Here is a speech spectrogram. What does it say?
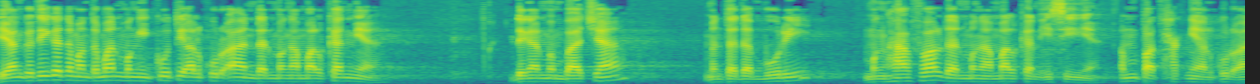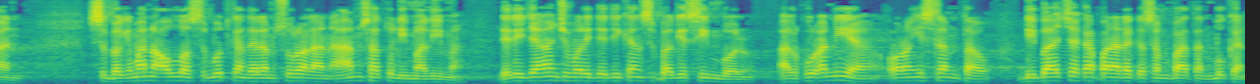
yang ketiga teman-teman mengikuti Al-Quran dan mengamalkannya dengan membaca, mentadaburi, menghafal dan mengamalkan isinya. Empat haknya Al-Quran sebagaimana Allah sebutkan dalam surah Al-An'am 155. Jadi jangan cuma dijadikan sebagai simbol. Al-Quran iya, orang Islam tahu. Dibaca kapan ada kesempatan, bukan.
